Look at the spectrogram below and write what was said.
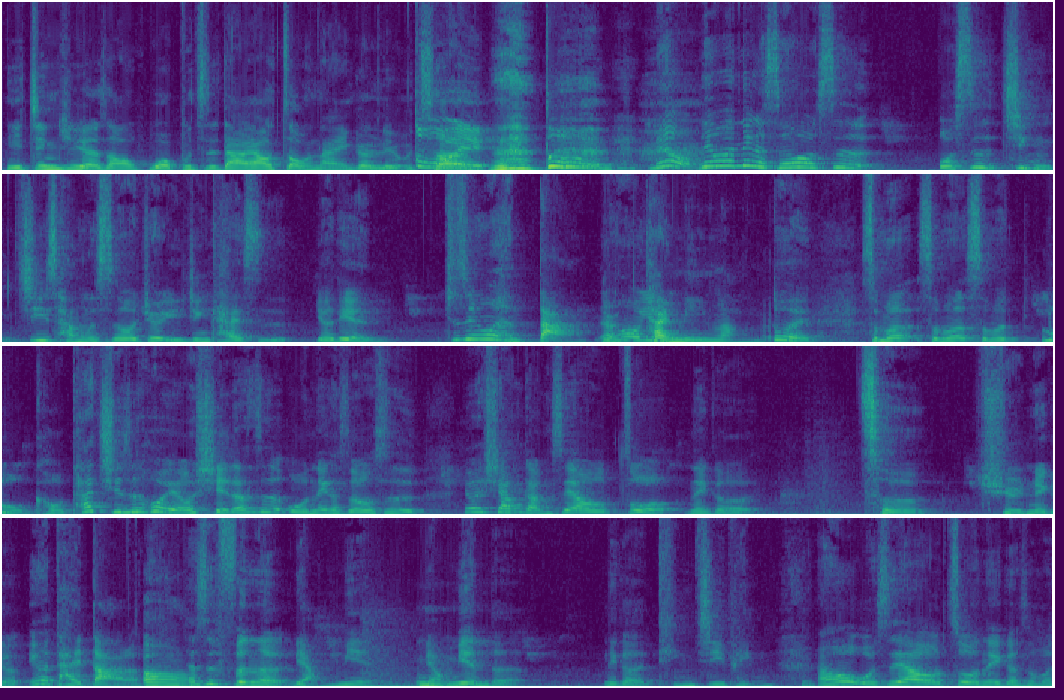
你进去的时候我不知道要走哪一个流程，对 对，没有，因为那个时候是我是进机场的时候就已经开始有点，就是因为很大，然后太迷茫了，对。什么什么什么路口，它其实会有写，但是我那个时候是因为香港是要坐那个车去那个，因为太大了，它是分了两面两面的那个停机坪，然后我是要坐那个什么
